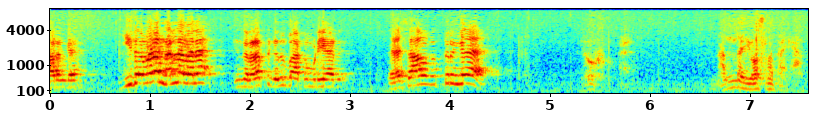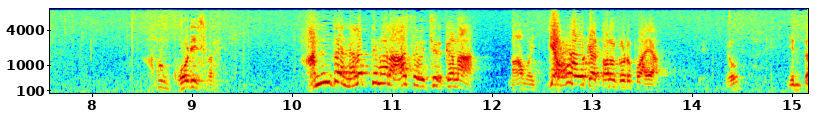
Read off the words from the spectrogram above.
பாருங்க. இதை விட நல்ல விலை. இந்த நிலத்துக்கு எதிர்பார்க்க முடியாது. பேசாம வித்துருங்க. நல்ல யோசனை தாயா அவன் கோடீஸ்வரன். அந்த நிலத்து மேல ஆசை வச்சிருக்கனா? நாம எவ்வளவு கேட்டாலும் கொடுப்பாயா? ஐயோ, இந்த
